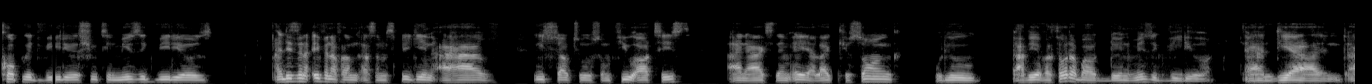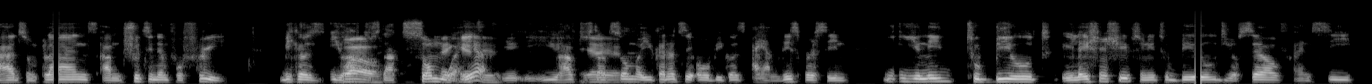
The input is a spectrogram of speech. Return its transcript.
corporate videos, shooting music videos, and even even if I'm as I'm speaking, I have reached out to some few artists and I asked them, "Hey, I like your song. Would you have you ever thought about doing a music video?" And yeah, and I had some plans. I'm shooting them for free because you have to start somewhere. Yeah, you you have to Yeah, start yeah. somewhere. You cannot say, "Oh, because I am this person." You need to build relationships. You need to build yourself and see,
